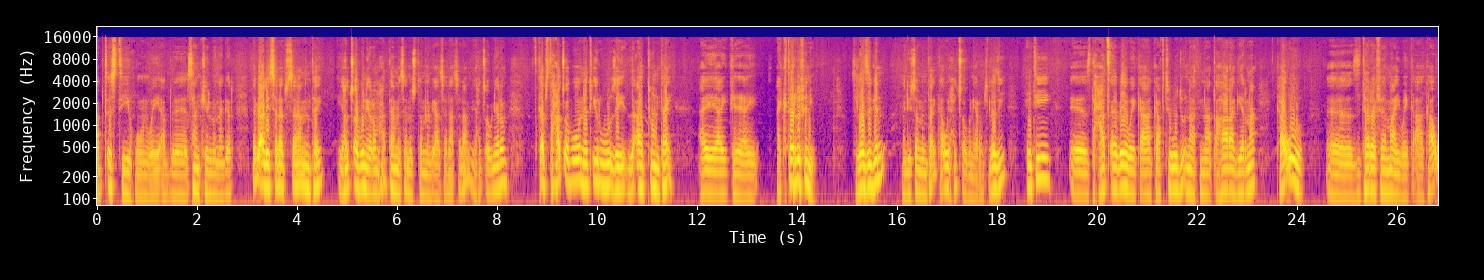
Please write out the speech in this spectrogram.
ኣብ ጥስቲ ይኹን ወይ ኣብ ሳንኬሉ ነገር ነቢ ዓለ ሰላት ሰላም እንታይ ይሕፀቡ ነይሮም። ሓታ መሰንስቶም ነቢ ለ ሰላት ሰላም ይሕፀቡ ነይሮም። ካብ ዝተሓፀብዎ ነጢሩ ዝኣቱ እንታይ? ኣይክተርፍን እዩ። ስለዚ ግን መዲሶም እንታይ? ካብኡ ይሕፀቡ ነይሮም። ስለዚ እቲ ዝተሓፀበ ወይ ከዓ ካብቲ ውዱእናትና ጠሃራ ጌርና ካብኡ ዝተረፈ ማይ ወይ ከዓ ካብኡ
